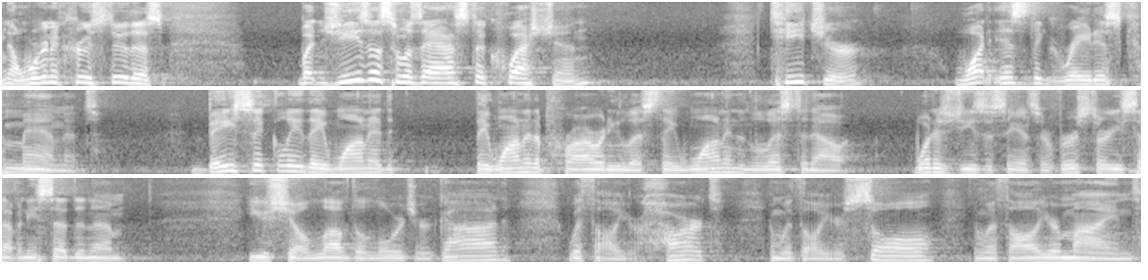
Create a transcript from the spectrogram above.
No, we're going to cruise through this. But Jesus was asked a question Teacher, what is the greatest commandment? Basically, they wanted, they wanted a priority list. They wanted to list it out. What does Jesus answer? Verse 37 He said to them, You shall love the Lord your God with all your heart, and with all your soul, and with all your mind.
